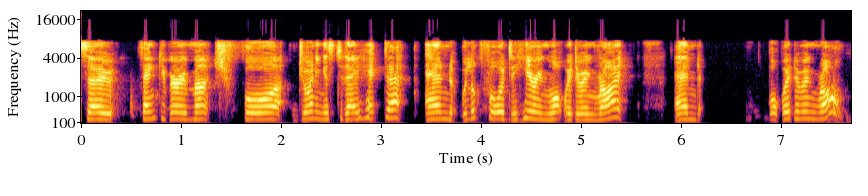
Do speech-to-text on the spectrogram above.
So thank you very much for joining us today, Hector, and we look forward to hearing what we're doing right and what we're doing wrong.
